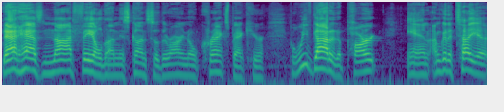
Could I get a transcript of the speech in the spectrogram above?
That has not failed on this gun, so there are no cracks back here. But we've got it apart, and I'm going to tell you,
